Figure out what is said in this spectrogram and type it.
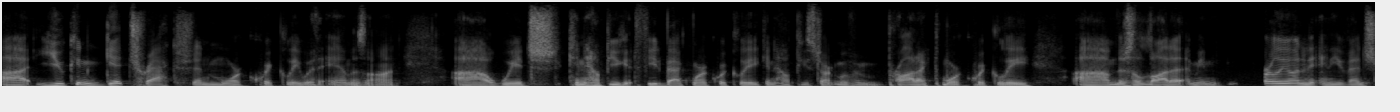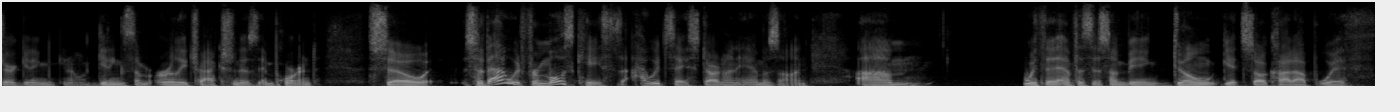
Uh, you can get traction more quickly with Amazon, uh, which can help you get feedback more quickly. It can help you start moving product more quickly. Um, there's a lot of, I mean, early on in any venture, getting you know getting some early traction is important. So so that would, for most cases, I would say start on Amazon. Um, with an emphasis on being don't get so caught up with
